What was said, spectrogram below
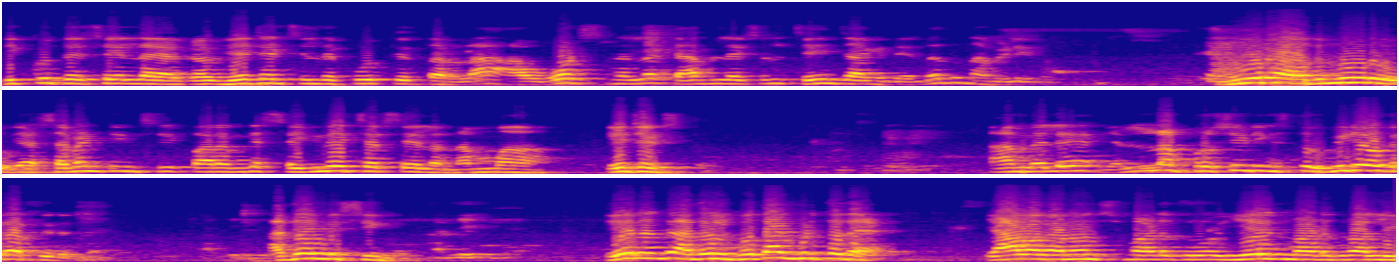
ದಿಕ್ಕು ದಶೆ ಇಲ್ಲ ಏಜೆಂಟ್ಸ್ ಇಲ್ಲದೆ ಕೂತಿರ್ತಾರಲ್ಲ ಆ ವೋಟ್ಸ್ ನೆಲ್ಲ ಟ್ಯಾಬ್ಯುಲೇಷನ್ ಚೇಂಜ್ ಆಗಿದೆ ಅನ್ನೋದು ನಾವ್ ಹೇಳಿದ್ವಿ ನೂರ ಹದಿಮೂರು ಸೆವೆಂಟೀನ್ ಸಿ ಫಾರಂಗೆ ಸಿಗ್ನೇಚರ್ಸ್ ಇಲ್ಲ ನಮ್ಮ ಏಜೆಂಟ್ಸ್ ಆಮೇಲೆ ಎಲ್ಲ ಪ್ರೊಸೀಡಿಂಗ್ಸ್ ವಿಡಿಯೋಗ್ರಾಫ್ ಇರುತ್ತೆ. ಅದೇ ಮಿಸ್ಸಿಂಗ್ ಏನಂದ್ರೆ ಅದ್ರಲ್ಲಿ ಗೊತ್ತಾಗ್ಬಿಡ್ತದೆ. ಯಾವಾಗ ಅನೌನ್ಸ್ ಮಾಡಿದ್ರು, ಏನ್ ಮಾಡಿದ್ರು, ಅಲ್ಲಿ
